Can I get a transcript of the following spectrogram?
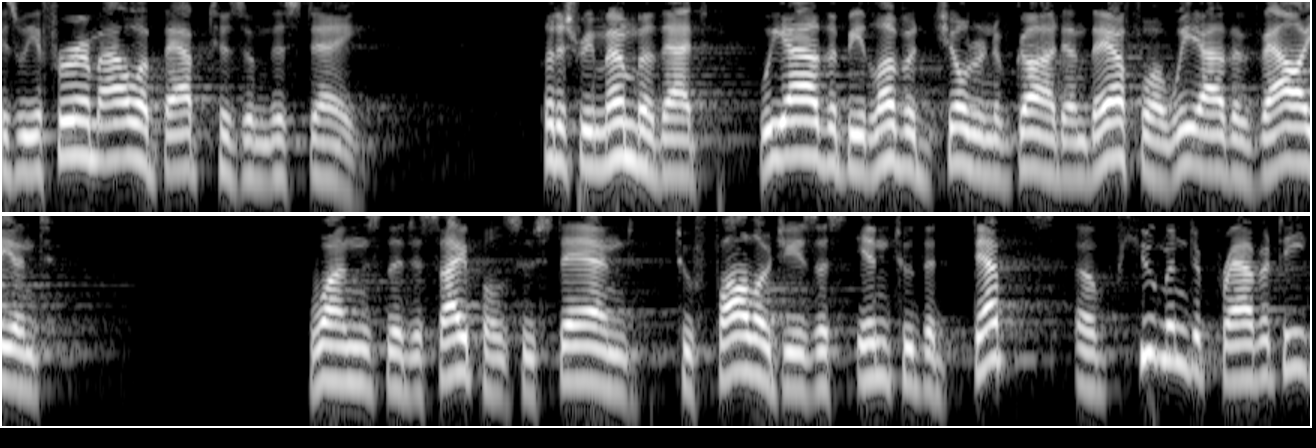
As we affirm our baptism this day, let us remember that we are the beloved children of God, and therefore we are the valiant ones, the disciples who stand to follow Jesus into the depths of human depravity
